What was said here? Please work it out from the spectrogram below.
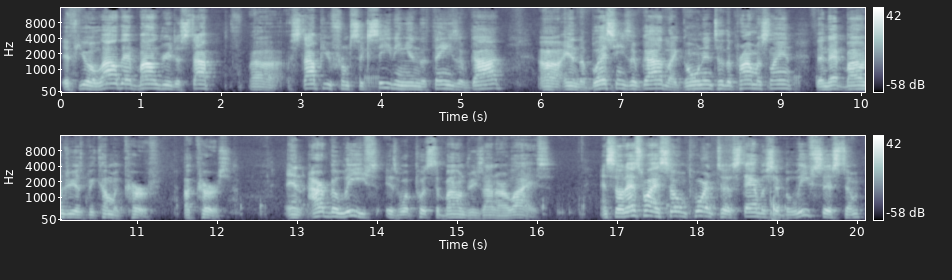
if you allow that boundary to stop uh, stop you from succeeding in the things of God uh, and the blessings of God, like going into the promised land. Then that boundary has become a curse, a curse. And our beliefs is what puts the boundaries on our lives. And so that's why it's so important to establish a belief system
